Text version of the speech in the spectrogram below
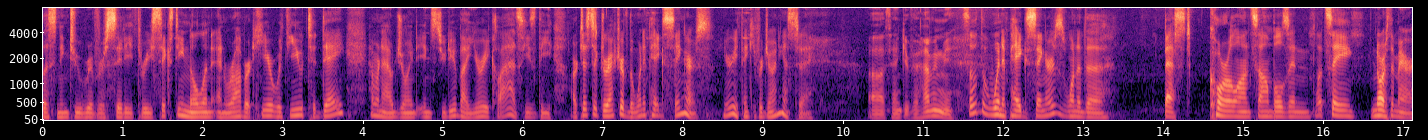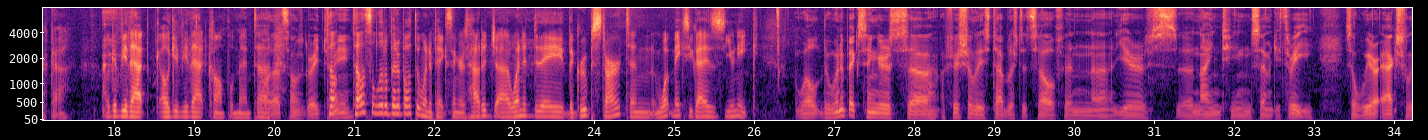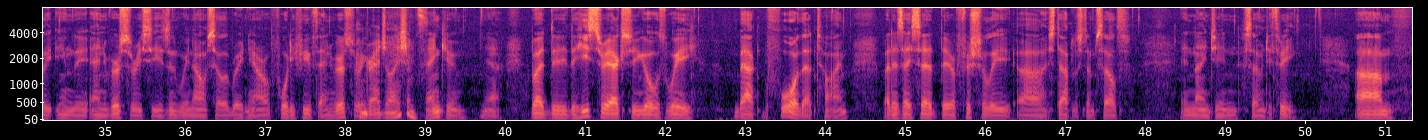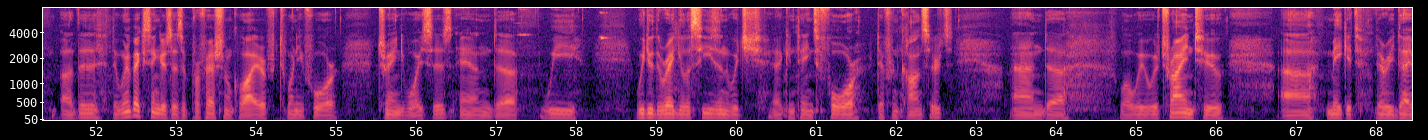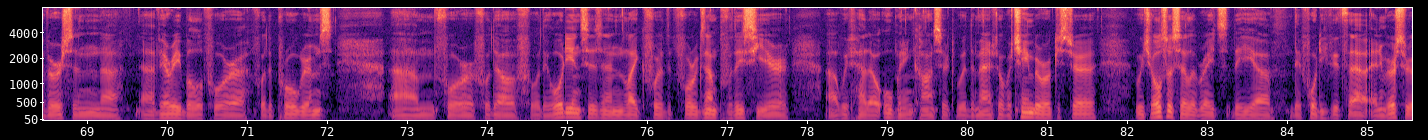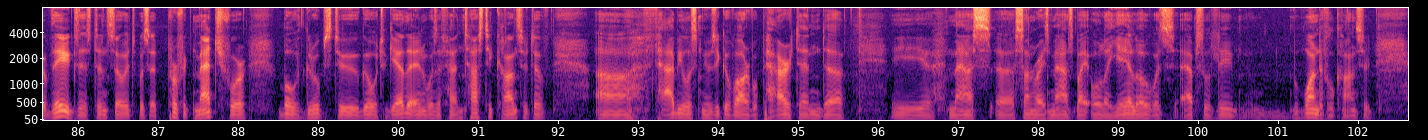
Listening to River City 360. Nolan and Robert here with you today. And we're now joined in studio by Yuri Klaz. He's the artistic director of the Winnipeg Singers. Yuri, thank you for joining us today. Uh, thank you for having me. So, the Winnipeg Singers one of the best choral ensembles in, let's say, North America. I'll give you that. I'll give you that compliment. Uh, oh, that sounds great to tell, me. tell us a little bit about the Winnipeg Singers. How did uh, when did they the group start, and what makes you guys unique? Well, the Winnipeg Singers uh, officially established itself in uh, years uh, 1973. So we are actually in the anniversary season. We're now celebrating our 45th anniversary. Congratulations! Thank you. Yeah, but the the history actually goes way back before that time. But as I said, they officially uh, established themselves in 1973. Um, uh, the the Winnipeg Singers is a professional choir of 24 trained voices, and uh, we we do the regular season, which uh, contains four different concerts, and uh, well, we were trying to uh, make it very diverse and uh, uh, variable for uh, for the programs. Um, for for the for the audiences and like for the, for example for this year, we've had our opening concert with the Manitoba Chamber Orchestra, which also celebrates the uh, the 45th uh, anniversary of their existence. So it was a perfect match for both groups to go together, and was a fantastic concert of uh, fabulous music of Arvo Pärt and. Uh, the mass, uh, sunrise mass by Ola Gjeilo was absolutely wonderful concert.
